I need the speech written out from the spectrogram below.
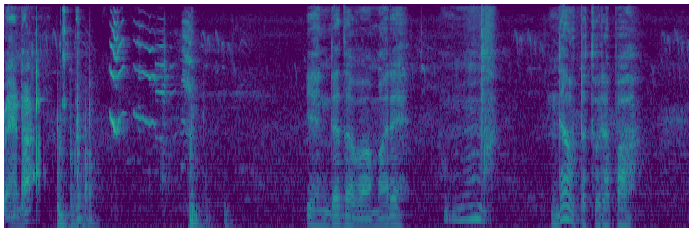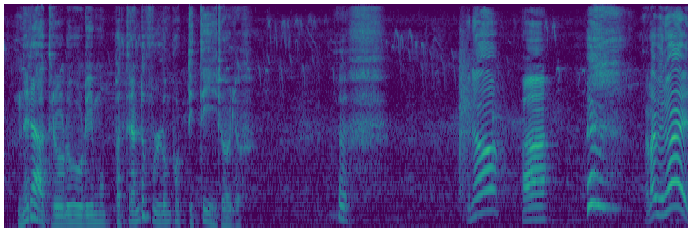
വേണ്ട. എന്റെ ദവാമാരെ എന്റെ ഔട്ടത്തൂരപ്പാ. ഇന്ന് രാത്രിയോടുകൂടി മുപ്പത്തിരണ്ട് ഫുള്ളും പൊട്ടി തീരുമല്ലോ വിനോയ്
